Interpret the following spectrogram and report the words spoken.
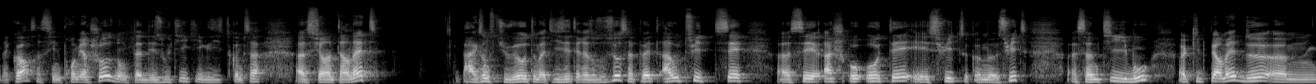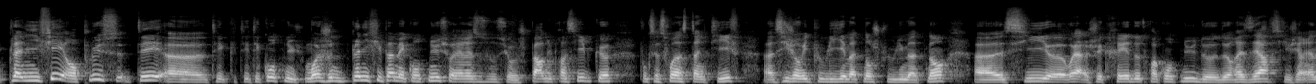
d'accord? Ça c'est une première chose, donc tu as des outils qui existent comme ça euh, sur Internet. Par exemple, si tu veux automatiser tes réseaux sociaux, ça peut être Outsuite. C'est euh, c'est H-O-O-T et suite comme suite. Euh, c'est un petit hibou euh, qui te permet de planifier en plus tes, tes, tes, contenus. Moi, je ne planifie pas mes contenus sur les réseaux sociaux. Je pars du principe que faut que ça soit instinctif. si j'ai envie de publier maintenant, je publie maintenant. si voilà, je vais créer deux trois contenus de, réserve si j'ai rien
